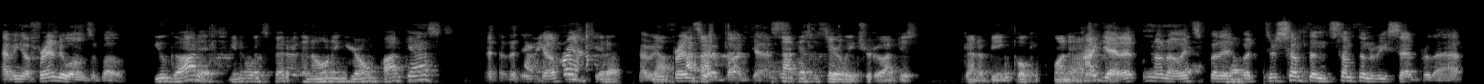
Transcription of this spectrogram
Having a friend who owns a boat. You got it. You know what's better than owning your own podcast? there you Having go. friends, you know. Having No, friends who have podcasts. not necessarily true. I'm just kind of being poking fun at it. I get it. No, no, it's but it, but there's something something to be said for that.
